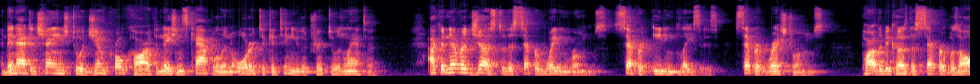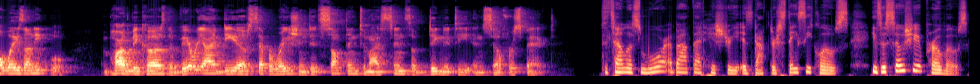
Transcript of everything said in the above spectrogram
and then had to change to a Jim Crow car at the nation's capital in order to continue the trip to Atlanta. I could never adjust to the separate waiting rooms, separate eating places, separate restrooms, partly because the separate was always unequal, and partly because the very idea of separation did something to my sense of dignity and self respect. To tell us more about that history is Dr. Stacey Close. He's Associate Provost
